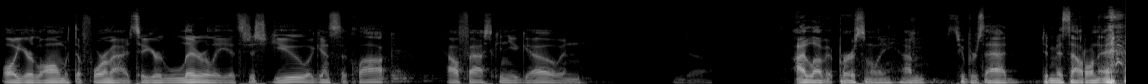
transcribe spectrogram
all year long with the format. So you're literally it's just you against the clock. How fast can you go? And and uh, I love it personally. I'm super sad to miss out on it.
